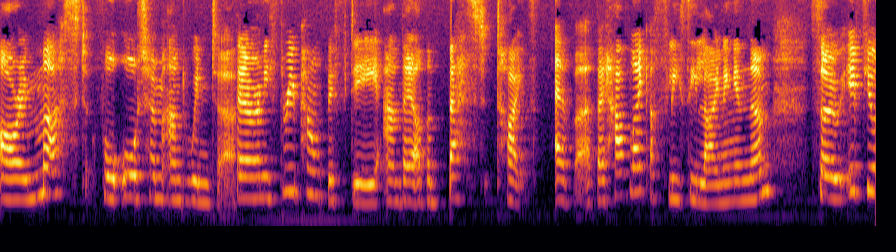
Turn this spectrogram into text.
are a must for autumn and winter. They're only £3.50 and they are the best tights ever. They have like a fleecy lining in them. So if you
